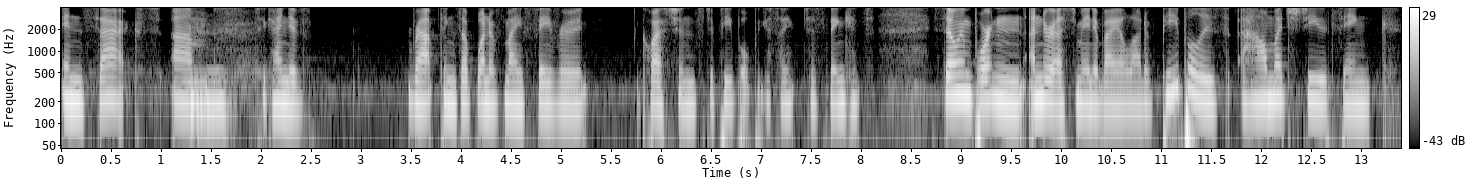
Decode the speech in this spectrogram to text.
in sex um, mm-hmm. to kind of wrap things up one of my favorite questions to people because i just think it's so important underestimated by a lot of people is how much do you think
